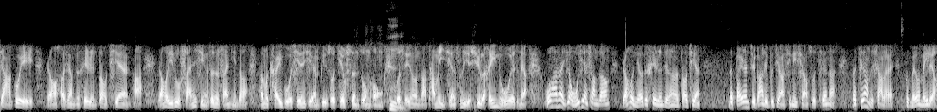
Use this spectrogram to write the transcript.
下跪，然后好像跟黑人道歉啊，然后一路反省，甚至反省到他们开国先贤，比如说杰弗逊总统或谁总统他们以前是不是也蓄了黑奴，或者怎么样？哇，那你叫无限上纲，然后你要对黑人怎样的道歉？那白人嘴巴里不讲，心里想说天哪，那这样子下来不没完没了。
